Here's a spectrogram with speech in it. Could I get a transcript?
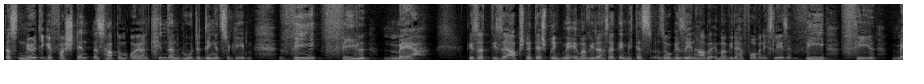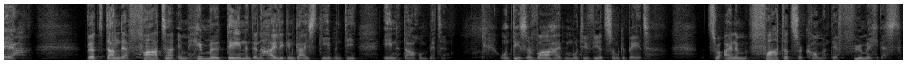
das nötige Verständnis habt, um euren Kindern gute Dinge zu geben, wie viel mehr. Dieser, dieser Abschnitt, der springt mir immer wieder, seitdem ich das so gesehen habe, immer wieder hervor, wenn ich es lese. Wie viel mehr wird dann der Vater im Himmel denen den Heiligen Geist geben, die ihn darum bitten. Und diese Wahrheit motiviert zum Gebet zu einem Vater zu kommen, der für mich ist,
